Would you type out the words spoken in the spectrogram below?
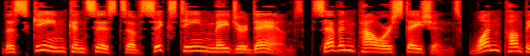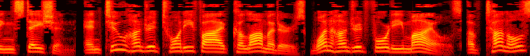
The scheme consists of 16 major dams, 7 power stations, 1 pumping station, and 225 kilometers 140 miles of tunnels,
